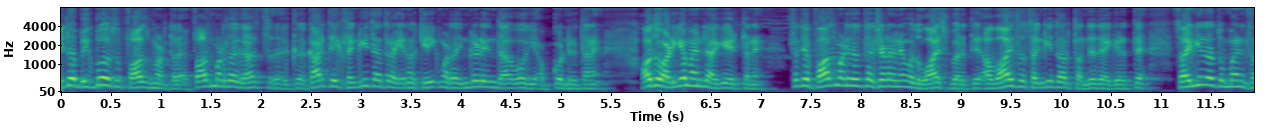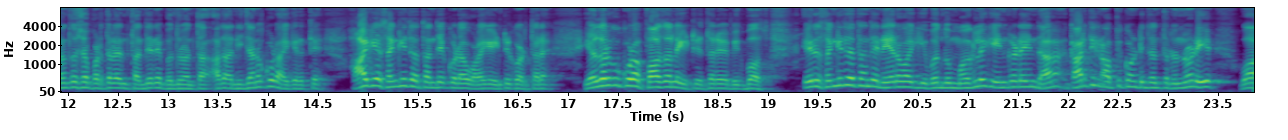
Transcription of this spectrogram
ಇದು ಬಿಗ್ ಬಾಸ್ ಫಾಸ್ ಮಾಡ್ತಾರೆ. ಫಾಸ್ ಮಾಡಿದಾಗ ಕಾರ್ತಿಕ್ ಸಂಗೀತ ಹತ್ರ ಏನೋ ಕಿರಿಕ್ ಮಾಡಿದ ಹಿಂದ್ಗಡೆಯಿಂದ ಹೋಗಿ ಅಪ್ಕೊಂಡಿರ್ತಾನೆ. ಅದು ಅಡುಗೆ ಮನೇಲಿ ಹಾಗೆ ಇರ್ತಾನೆ. ಸದ್ಯ ಫಾಸ್ ಮಾಡಿದ ತಕ್ಷಣವೇ ಒಂದು ವಾಯ್ಸ್ ಬರುತ್ತೆ. ಆ ವಾಯ್ಸ್ ಸಂಗೀತ ಅವ್ರ ತಂದೆದೇ ಆಗಿರುತ್ತೆ. ಸಂಗೀತ ತುಂಬಾ ಸಂತೋಷ ಪಡ್ತಾಳೆ ಅಂತ ತಂದೆನೇ ಬಂದರು ಅಂತ. ಅದು ನಿಜನೂ ಕೂಡ ಆಗಿರುತ್ತೆ. ಹಾಗೆ ಸಂಗೀತ ತಂದೆ ಕೂಡ ಒಳಗೆ ಎಂಟ್ರಿ ಕೊಡ್ತಾರೆ. ಎಲ್ಲರಿಗೂ ಕೂಡ ಫಾಸಲ್ಲೇ ಇಟ್ಟಿರ್ತಾರೆ ಬಿಗ್ ಬಾಸ್. ಏನು ಸಂಗೀತ ತಂದೆ ನೇರವಾಗಿ ಬಂದು ಮಗಳಿಗೆ ಹಿಂದ್ಗಡೆಯಿಂದ ಕಾರ್ತಿಕ್ ಅಪ್ಪಿಕೊಂಡಿದ್ದಂತ ನೋಡಿ ವಾ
